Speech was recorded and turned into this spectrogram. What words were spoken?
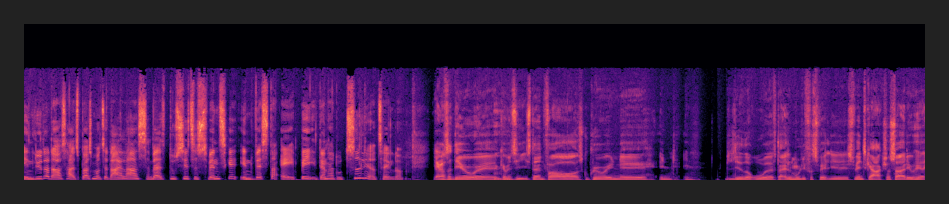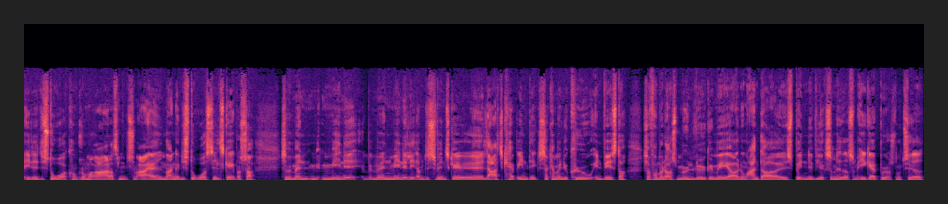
en lytter, der også har et spørgsmål til dig, Lars. Hvad du siger til svenske Investor AB, den har du tidligere talt om. Ja, altså det er jo, øh, kan man sige, i stedet for at skulle købe en, øh, en, en leder rode efter alle mulige forskellige svenske aktier, så er det jo her et af de store konglomerater, som, som ejer mange af de store selskaber. Så, så vil, man minde, vil man minde lidt om det svenske øh, large cap index, så kan man jo købe Investor. Så får man også Mønlykke med og nogle andre øh, spændende virksomheder, som ikke er børsnoteret.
